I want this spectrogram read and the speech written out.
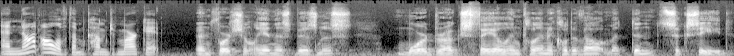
and not all of them come to market. Unfortunately, in this business, more drugs fail in clinical development than succeed.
